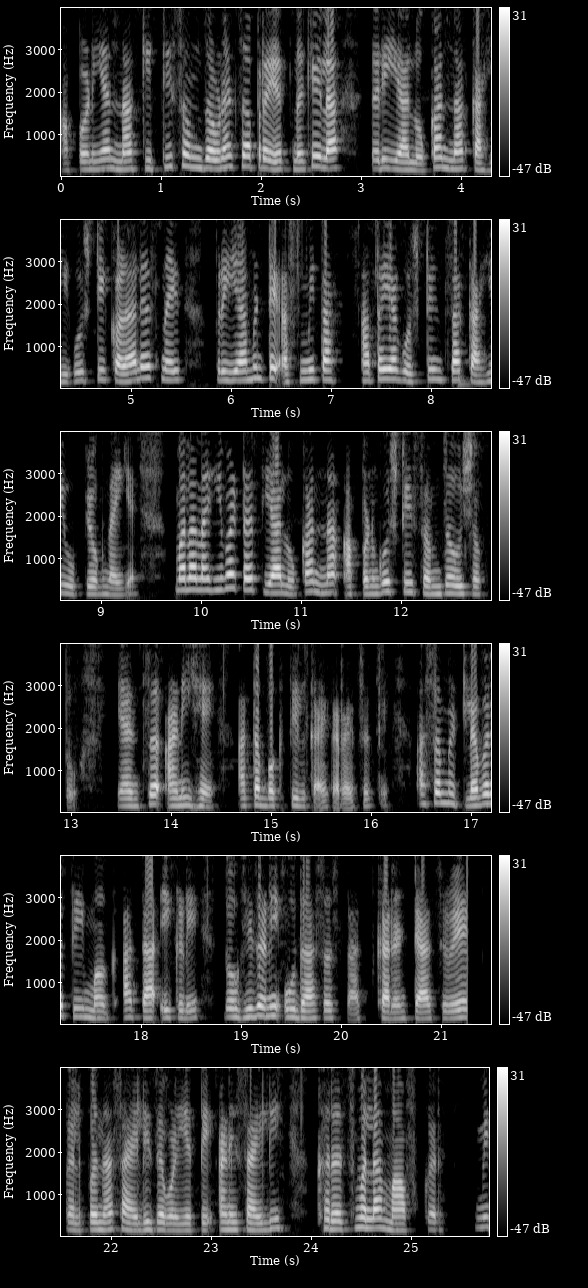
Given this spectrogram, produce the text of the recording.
आपण यांना किती समजवण्याचा प्रयत्न केला तरी या लोकांना काही गोष्टी कळाल्याच नाहीत. प्रिया म्हणते अस्मिता आता या गोष्टींचा काही उपयोग नाही आहे मला नाही वाटत या लोकांना आपण गोष्टी समजवू शकतो. यांचं आणि हे. आता बघतील काय करायचं ते. असं म्हटल्यावरती मग आता इकडे दोघीजणी उदास असतात. कारण त्याच वेळ कल्पना सायलीजवळ येते. आणि सायली खरंच मला माफ कर. मी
